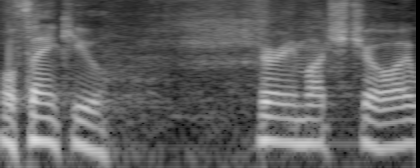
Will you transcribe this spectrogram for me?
Well, thank you very much, Joe. I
